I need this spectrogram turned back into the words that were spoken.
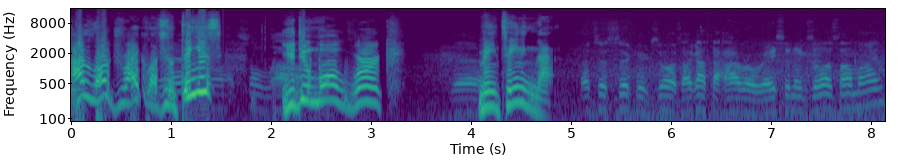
I I love dry clutch. The thing is, so you do more work Yeah, maintaining that. That's a sick exhaust. I got the Arrow Racing exhaust on mine.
